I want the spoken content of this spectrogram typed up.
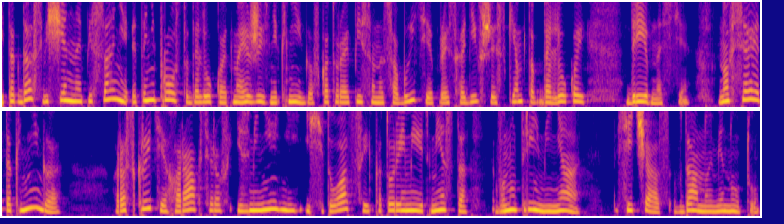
И тогда священное писание – это не просто далекая от моей жизни книга, в которой описаны события, происходившие с кем-то в далекой древности. Но вся эта книга – раскрытие характеров, изменений и ситуаций, которые имеют место внутри меня сейчас, в данную минуту.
